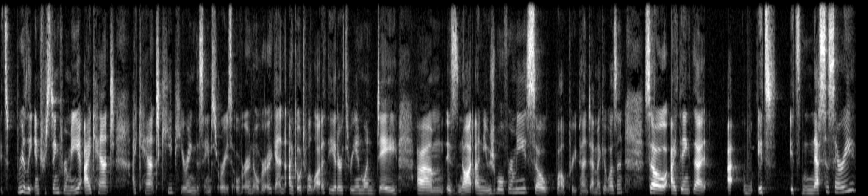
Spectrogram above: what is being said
it's really interesting for me. I can't I can't keep hearing the same stories over and over again. I go to a lot of theater. Three in one day um, is not unusual for me. So, well, pre-pandemic it wasn't. So I think that I, uh, it's it's necessary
